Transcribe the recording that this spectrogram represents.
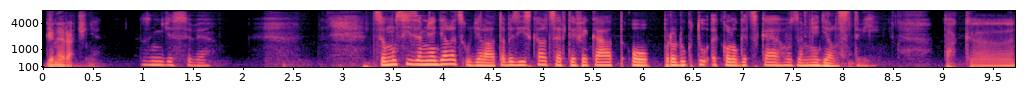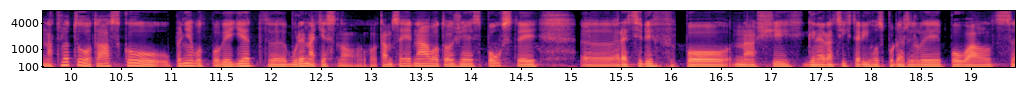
generačně. Zní děsivě. Co musí zemědělec udělat, aby získal certifikát o produktu ekologického zemědělství? Tak eh, na tuto otázku úplně odpovědět eh, bude natěsno. Tam se jedná o to, že spousty recidiv po našich generacích, které hospodařili po válce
